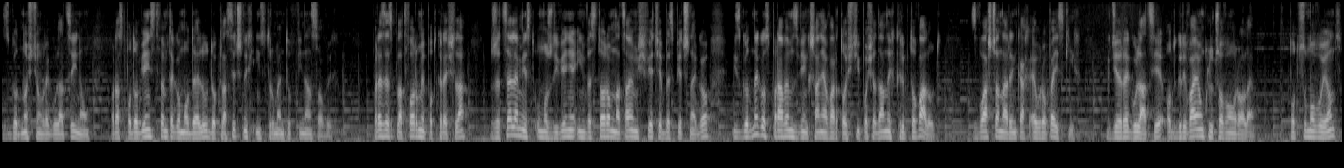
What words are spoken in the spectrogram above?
zgodnością regulacyjną oraz podobieństwem tego modelu do klasycznych instrumentów finansowych. Prezes platformy podkreśla, że celem jest umożliwienie inwestorom na całym świecie bezpiecznego i zgodnego z prawem zwiększania wartości posiadanych kryptowalut, zwłaszcza na rynkach europejskich, gdzie regulacje odgrywają kluczową rolę. Podsumowując,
